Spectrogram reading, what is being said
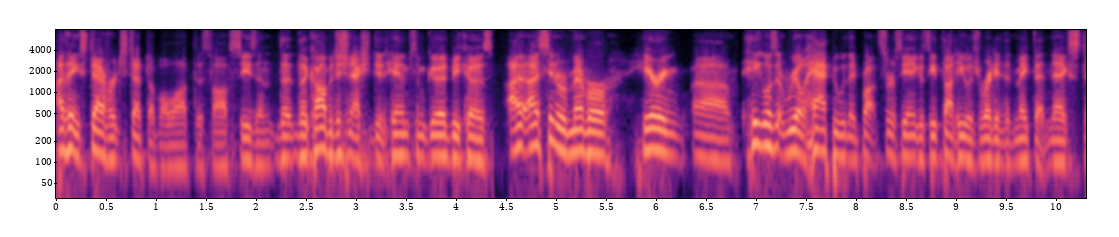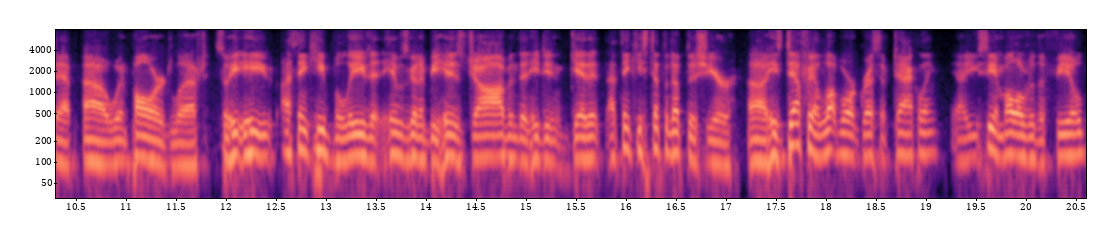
I think Stafford stepped up a lot this offseason. The the competition actually did him some good because I, I seem to remember hearing uh, he wasn't real happy when they brought Searcy in because he thought he was ready to make that next step uh, when Pollard left. So he, he I think he believed that it was going to be his job and that he didn't get it. I think he stepped it up this year. Uh, he's definitely a lot more aggressive tackling. Uh, you see him all over the field.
